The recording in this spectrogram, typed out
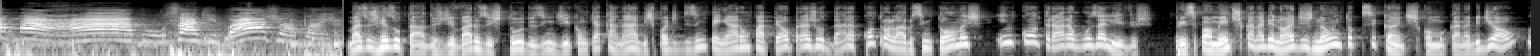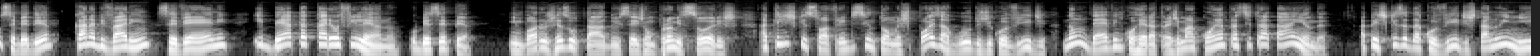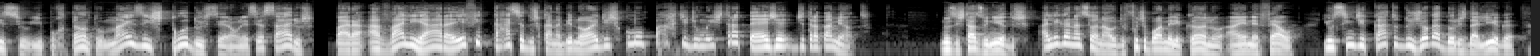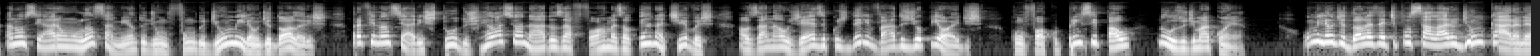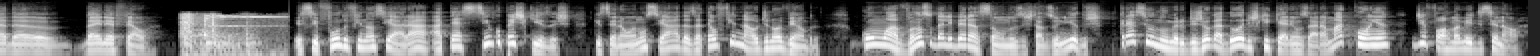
Sai de baixo, rapaz! Mas os resultados de vários estudos indicam que a cannabis pode desempenhar um papel para ajudar a controlar os sintomas e encontrar alguns alívios. Principalmente os canabinoides não intoxicantes, como o canabidiol, o CBD, canabivarin, CVN e beta-cariofileno, o BCP. Embora os resultados sejam promissores, aqueles que sofrem de sintomas pós-agudos de Covid não devem correr atrás de maconha para se tratar ainda. A pesquisa da Covid está no início e, portanto, mais estudos serão necessários para avaliar a eficácia dos canabinoides como parte de uma estratégia de tratamento. Nos Estados Unidos, a Liga Nacional de Futebol Americano, a NFL, e o Sindicato dos Jogadores da Liga anunciaram o lançamento de um fundo de um milhão de dólares para financiar estudos relacionados a formas alternativas aos analgésicos derivados de opioides, com foco principal no uso de maconha. Um milhão de dólares é tipo o salário de um cara, né, da, da NFL. Esse fundo financiará até cinco pesquisas, que serão anunciadas até o final de novembro. Com o avanço da liberação nos Estados Unidos, cresce o número de jogadores que querem usar a maconha de forma medicinal.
